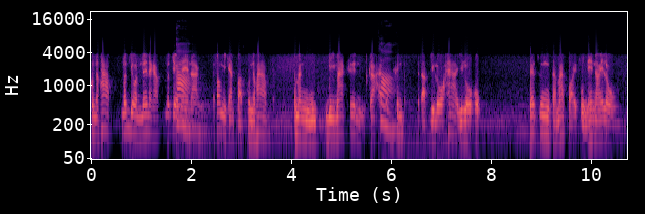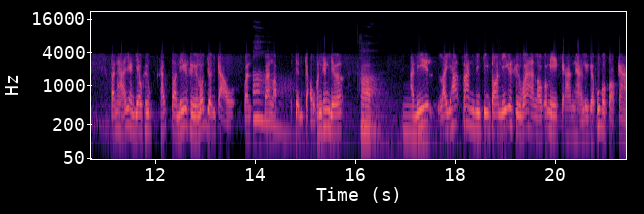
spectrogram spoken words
คุณภาพรถยนต์ด้วยนะครับ รถยนต์ค่ะในอนาคตก็ต้องมีการปรับคุณภาพ ให้มันดีมากขึ้นก็อาจจะค่ะขึ้นระดับยูโรห้ายูโรหกซึ่งสามารถปล่อยฝุ่นให้น้อยลง ปัญหาอย่างเดียวคือครับ ตอนนี้ก็คือรถยนต์เก่าบ้านอ่าบ้านเรารถยนต์เก่าค่อนข้างเยอะครับอันนี้ระยะสั้นจริง ๆ ตอนนี้ก็คือว่าเราก็มีการหารือกับผู้ประกอบการ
